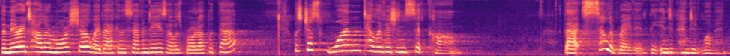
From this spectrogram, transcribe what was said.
The Mary Tyler Moore Show, way back in the 70s, I was brought up with that, was just one television sitcom that celebrated the independent woman.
